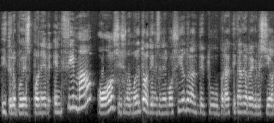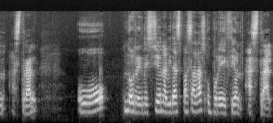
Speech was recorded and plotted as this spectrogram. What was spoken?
y te lo puedes poner encima o si es un amuleto lo tienes en el bolsillo durante tu práctica de regresión astral o no regresión a vidas pasadas o proyección astral.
